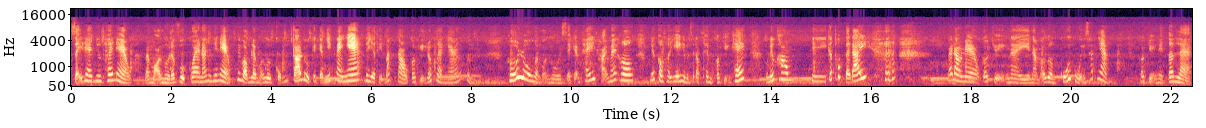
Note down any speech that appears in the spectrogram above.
xảy ra như thế nào và mọi người đã vượt qua nó như thế nào. Hy vọng là mọi người cũng có được cái cảm giác này nha. Bây giờ thì bắt đầu câu chuyện rất là ngắn, mình hứa luôn và mọi người sẽ cảm thấy thoải mái hơn. Nếu còn thời gian thì mình sẽ đọc thêm một câu chuyện khác. Còn nếu không thì kết thúc tại đấy bắt đầu nào, câu chuyện này nằm ở gần cuối của quyển sách nha. Câu chuyện này tên là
